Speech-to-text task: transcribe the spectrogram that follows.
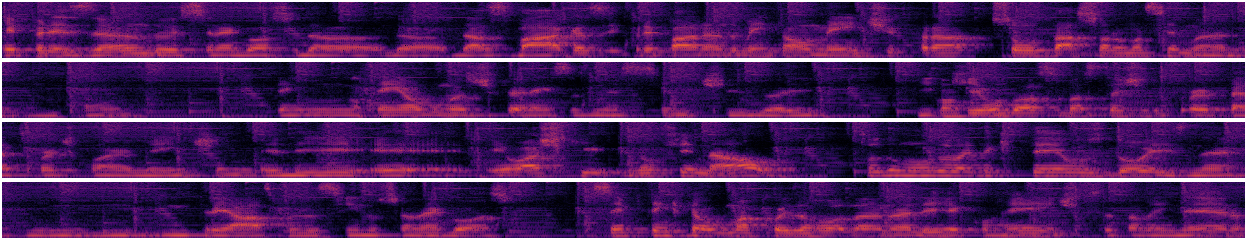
representar revezando esse negócio da, da, das vagas e preparando mentalmente para soltar só numa semana. Então, tem, tem algumas diferenças nesse sentido aí. E que eu gosto bastante do Perpétuo, particularmente. Ele, é, eu acho que no final, todo mundo vai ter que ter os dois, né? Entre aspas, assim, no seu negócio. sempre tem que ter alguma coisa rolando ali recorrente que você está vendendo,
